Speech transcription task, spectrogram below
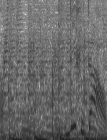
Digitaal.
